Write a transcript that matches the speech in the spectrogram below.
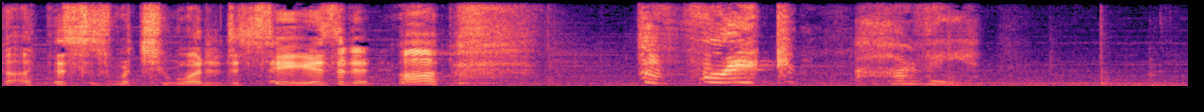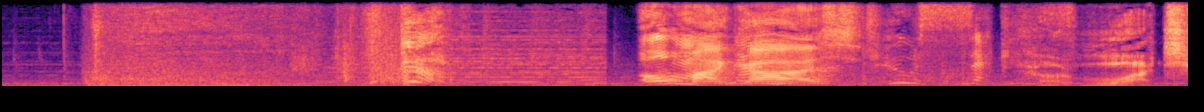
God, this is what you wanted to see, isn't it, huh? The freak! Harvey. Oh my Now gosh. Two seconds. Or what?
